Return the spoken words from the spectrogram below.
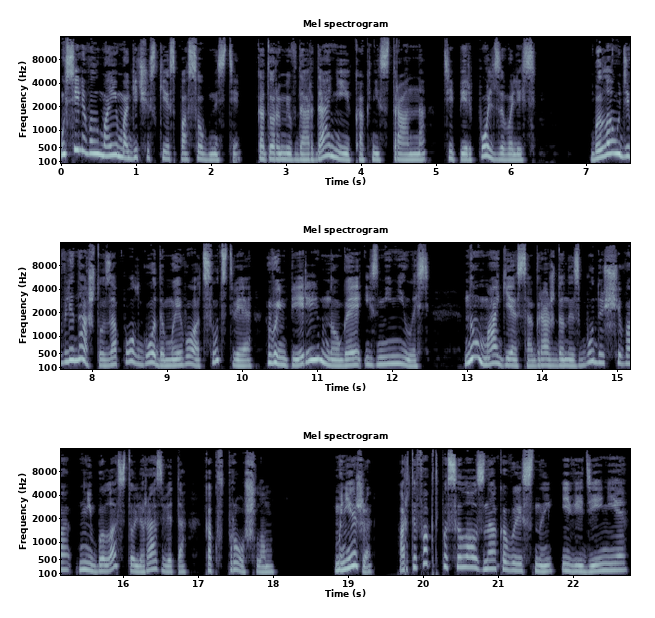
усиливал мои магические способности, которыми в Дардании, как ни странно, теперь пользовались. Была удивлена, что за полгода моего отсутствия в империи многое изменилось но магия сограждан из будущего не была столь развита, как в прошлом. Мне же артефакт посылал знаковые сны и видения.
